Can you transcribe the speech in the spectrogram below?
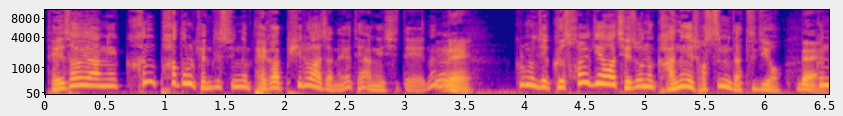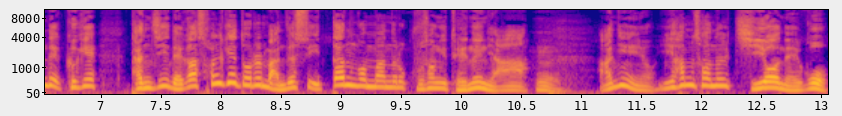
대서양의 큰 파도를 견딜 수 있는 배가 필요하잖아요. 대항해 시대에는. 네. 그러면 이제 그 설계와 제조는 가능해졌습니다. 드디어. 네. 근데 그게 단지 내가 설계도를 만들 수 있다는 것만으로 구성이 되느냐? 음. 아니에요. 이 함선을 지어내고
